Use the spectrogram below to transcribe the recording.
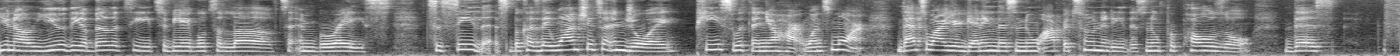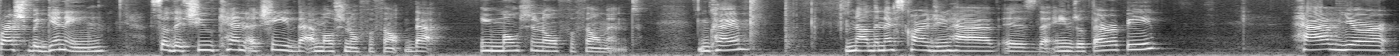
you know, you the ability to be able to love, to embrace, to see this because they want you to enjoy peace within your heart once more. That's why you're getting this new opportunity, this new proposal, this fresh beginning so that you can achieve that emotional fulfill that emotional fulfillment. Okay? Now the next card you have is the angel therapy. Have your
